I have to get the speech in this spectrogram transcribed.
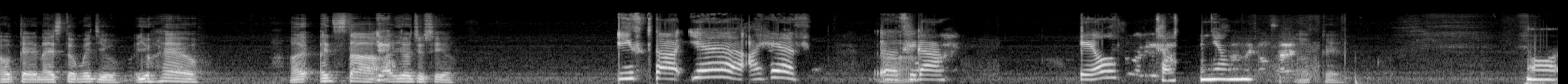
Okay, nice to meet you. You have 아, 인스타 예. 알려주세요. 인스타, 예, I have. 어, 아. 제가 예요. 잠시만요. 오케이. 어,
